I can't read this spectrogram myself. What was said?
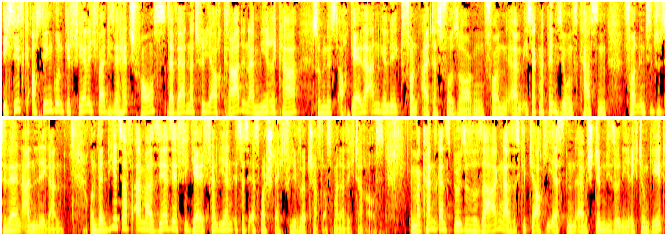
Ich sehe es aus dem Grund gefährlich, weil diese Hedgefonds, da werden natürlich auch gerade in Amerika zumindest auch Gelder angelegt von Altersvorsorgen, von, ähm, ich sag mal, Pensionskassen, von institutionellen Anlegern. Und wenn die jetzt auf einmal sehr, sehr viel Geld verlieren, ist das erstmal schlecht für die Wirtschaft aus meiner Sicht heraus. Und man kann es ganz böse so sagen, also es gibt ja auch die ersten ähm, Stimmen, die so in die Richtung geht.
